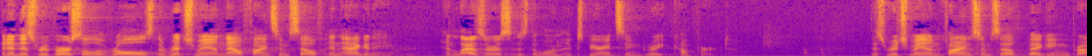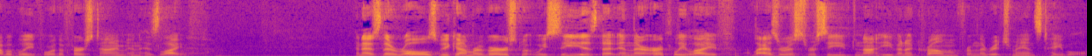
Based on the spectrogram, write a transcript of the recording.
And in this reversal of roles, the rich man now finds himself in agony, and Lazarus is the one experiencing great comfort. This rich man finds himself begging, probably for the first time in his life. And as their roles become reversed, what we see is that in their earthly life, Lazarus received not even a crumb from the rich man's table.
